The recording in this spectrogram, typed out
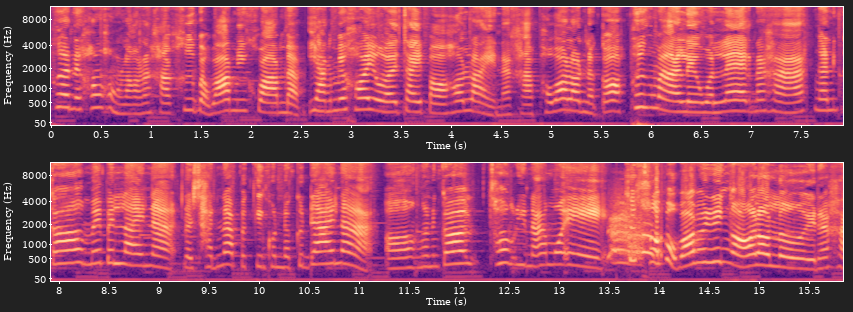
เพื่อนๆในห้องของเรานะคะ คือแบบว่ามีความแบบยังไม่ค่อยไว้ใจปอเท่าไหร่นะคะ เพราะว่าเราเนี่ยก็เพิ่งมาเร็ววันแรกนะคะ งั้นก็ไม่เป็นไรนะเดี๋ยวฉันน่ะไปกินคนเดียวก็ได้น่ะอ๋องั้นก็โชคดีนะโมเอคือเขาบอกว่าไม่ได้ง้อเราเลยนะคะ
